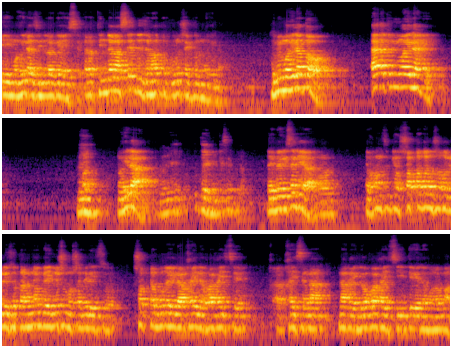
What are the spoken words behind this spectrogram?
এই মহিলা জিন লগে আইছে। তারা তিনজন আছে দুইজন হয়তো পুরুষ একজন মহিলা। তুমি মহিলা তো? হ্যাঁ তুমি মহিলা নি মহিলা? দেই গেছে দিয়া এখন কি সবটা ধ্বংস করে লইছো তার সমস্যা সবটা বুলাইলা খাইলে বা খাইছে খাইছে না না খাইলেও বা খাইছি তেলে মনে মা।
